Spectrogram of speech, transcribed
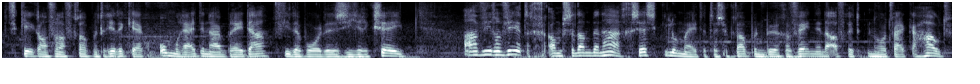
Het verkeer kan vanaf knooppunt Ridderkerk omrijden naar Breda... via de borden Zierikzee. A44 Amsterdam-Den Haag. 6 kilometer tussen knooppunt Burgerveen en de afrit Noordwijkerhout.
